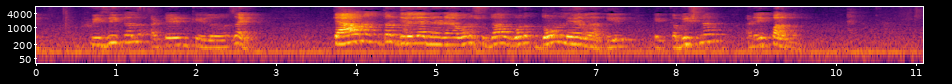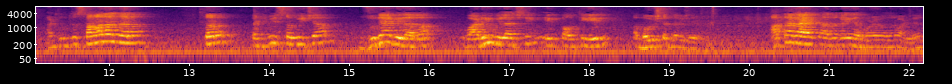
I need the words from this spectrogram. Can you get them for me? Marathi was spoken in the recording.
फिजिकल अटेंड केलं जाईल. त्यानंतर दिलेल्या निर्णयावर सुद्धा वर दोन लेअर राहतील एक कमिशनर आणि एक पालकमंत्री. आणि तुमचं समाधान झालं तर पंचवीस सव्वीच्या जुन्या बिलाला वाढीव बिलाची एक पावती येईल भविष्यातला विषय. आता काय आता काही गडबड वगैरे वाढले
